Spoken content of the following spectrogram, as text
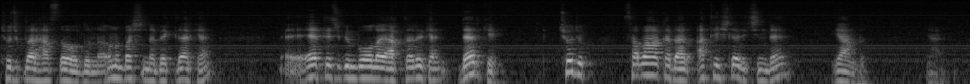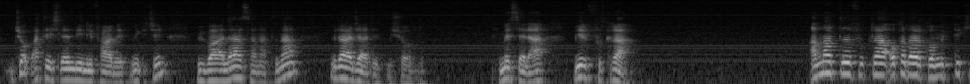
çocuklar hasta olduğunda onun başında beklerken e, ertesi gün bu olayı aktarırken der ki çocuk sabaha kadar ateşler içinde yandı. Yani çok ateşlendiğini ifade etmek için mübalağa sanatına müracaat etmiş oldu. Mesela bir fıkra. Anlattığı fıkra o kadar komikti ki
